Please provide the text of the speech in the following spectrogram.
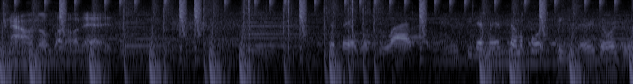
I don't know about all that. That man was lagging. You see that man teleport? See, there you go again.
